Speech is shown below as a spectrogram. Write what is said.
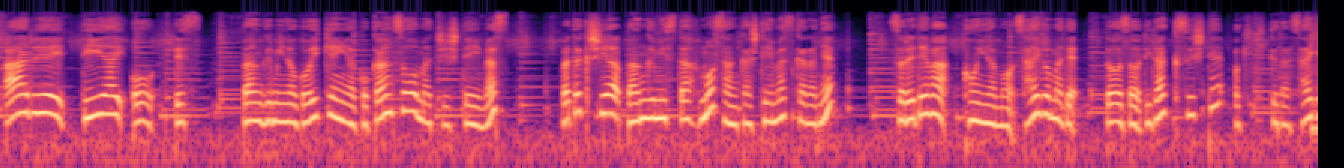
ー RADIO です。番組のご意見やご感想をお待ちしています。私や番組スタッフも参加していますからね。それでは今夜も最後までどうぞリラックスしてお聴きください。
